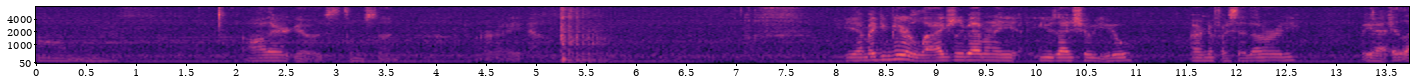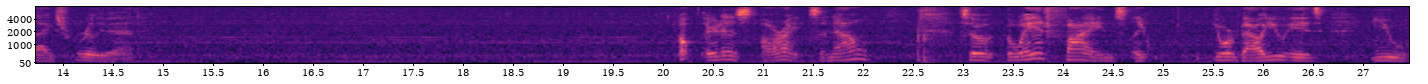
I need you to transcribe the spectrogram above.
Um Oh there it goes. It's almost done. Alright. Yeah, my computer lags really bad when I use iShowU. I don't know if I said that already. But yeah, it lags really bad. Oh, there it is. Alright, so now, so the way it finds, like, your value is you,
